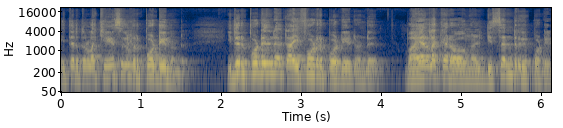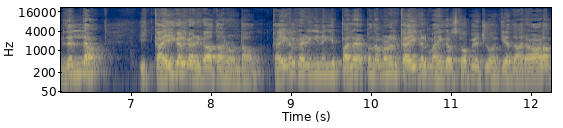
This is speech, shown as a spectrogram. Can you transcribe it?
ഇത്തരത്തിലുള്ള കേസുകൾ റിപ്പോർട്ട് ചെയ്യുന്നുണ്ട്. ഇത് റിപ്പോർട്ട് ചെയ്തിട്ട് ടൈഫോയിഡ് റിപ്പോർട്ട് ചെയ്തിട്ടുണ്ട്. വയറിളക്ക രോഗങ്ങൾ ഡിസെൻട്രി റിപ്പോർട്ട് ചെയ്യുന്നത് ഇതെല്ലാം ഈ കൈകൾ കഴുകാത്താണ് ഉണ്ടാവുന്നത്. കൈകൾ കഴുകിയില്ലെങ്കിൽ പല ഇപ്പം നമ്മളൊരു കൈകൾ മൈക്രോസ്കോപ്പ് വെച്ച് നോക്കിയാൽ ധാരാളം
